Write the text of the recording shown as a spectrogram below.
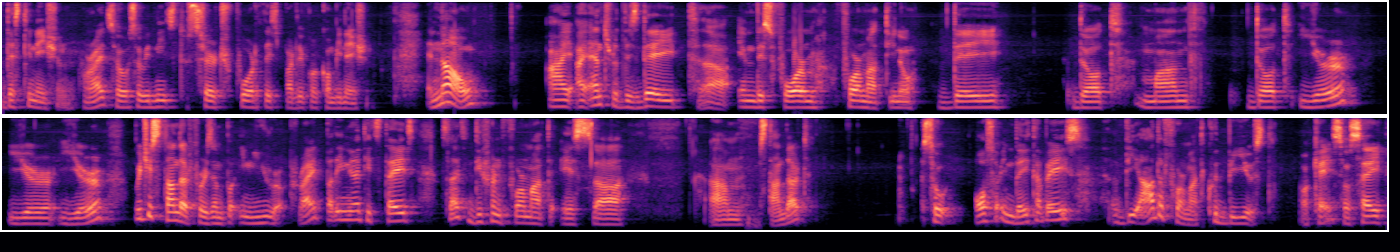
destination, all right? So, so it needs to search for this particular combination. And now I, I enter this date uh, in this form format, you know, day dot month dot year year year which is standard for example in Europe right but in United States slightly different format is uh, um, standard so also in database the other format could be used Okay, so say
